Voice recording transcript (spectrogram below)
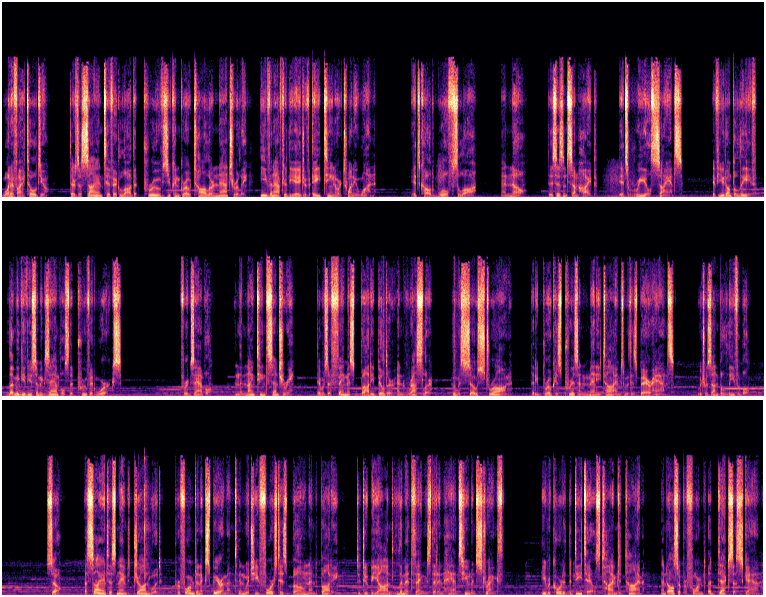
What if I told you there's a scientific law that proves you can grow taller naturally even after the age of 18 or 21? It's called Wolff's Law. And no, this isn't some hype. It's real science. If you don't believe, let me give you some examples that prove it works. For example, in the 19th century, there was a famous bodybuilder and wrestler who was so strong that he broke his prison many times with his bare hands, which was unbelievable. So, a scientist named John Wood performed an experiment in which he forced his bone and body to do beyond limit things that enhance human strength. He recorded the details time to time and also performed a DEXA scan.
